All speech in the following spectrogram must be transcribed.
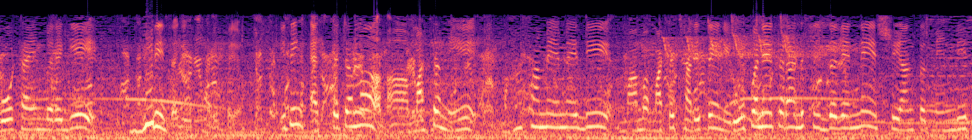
ගෝඨයිම්බරගේ බිරිඳගේ චරිතය. ඉතින් ඇත්තටම මට මේ මහා සමයේදී මම මට චරිතය නිරූපණය කරන්න සිද්ධ වෙන්නේ ශ්‍රියන්ත මෙන්ඩිස්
